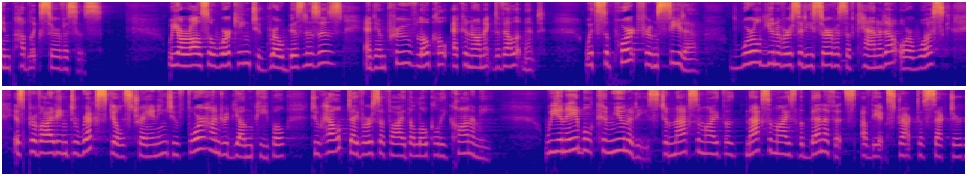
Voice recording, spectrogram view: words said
in public services. We are also working to grow businesses and improve local economic development. With support from CIDA, World University Service of Canada, or WUSC, is providing direct skills training to 400 young people to help diversify the local economy. We enable communities to maximize the, maximize the benefits of the extractive sector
